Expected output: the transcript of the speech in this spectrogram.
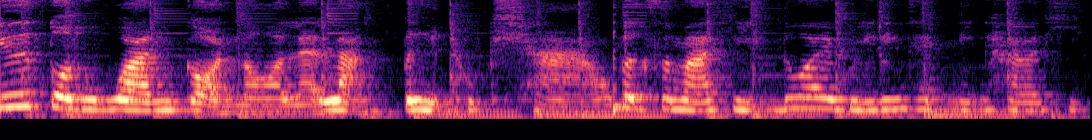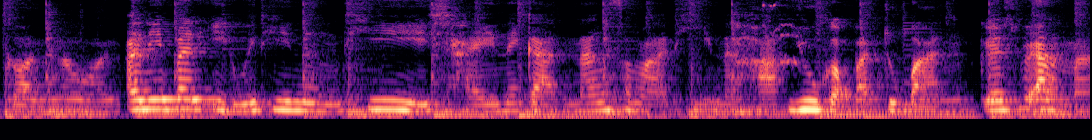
ยืดตัวทุกวันก่อนนอนและหลังตื่นทุกเช้า ฝึกสมาธิด้วย breathing technique 5นาทีก่อนนอนอันนี้เป็นอีกวิธีหนึ่งที่ใช้ในการนั่งสมาธินะคะ อยู่กับปัจจุบัน เกรซไปอ่านมา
